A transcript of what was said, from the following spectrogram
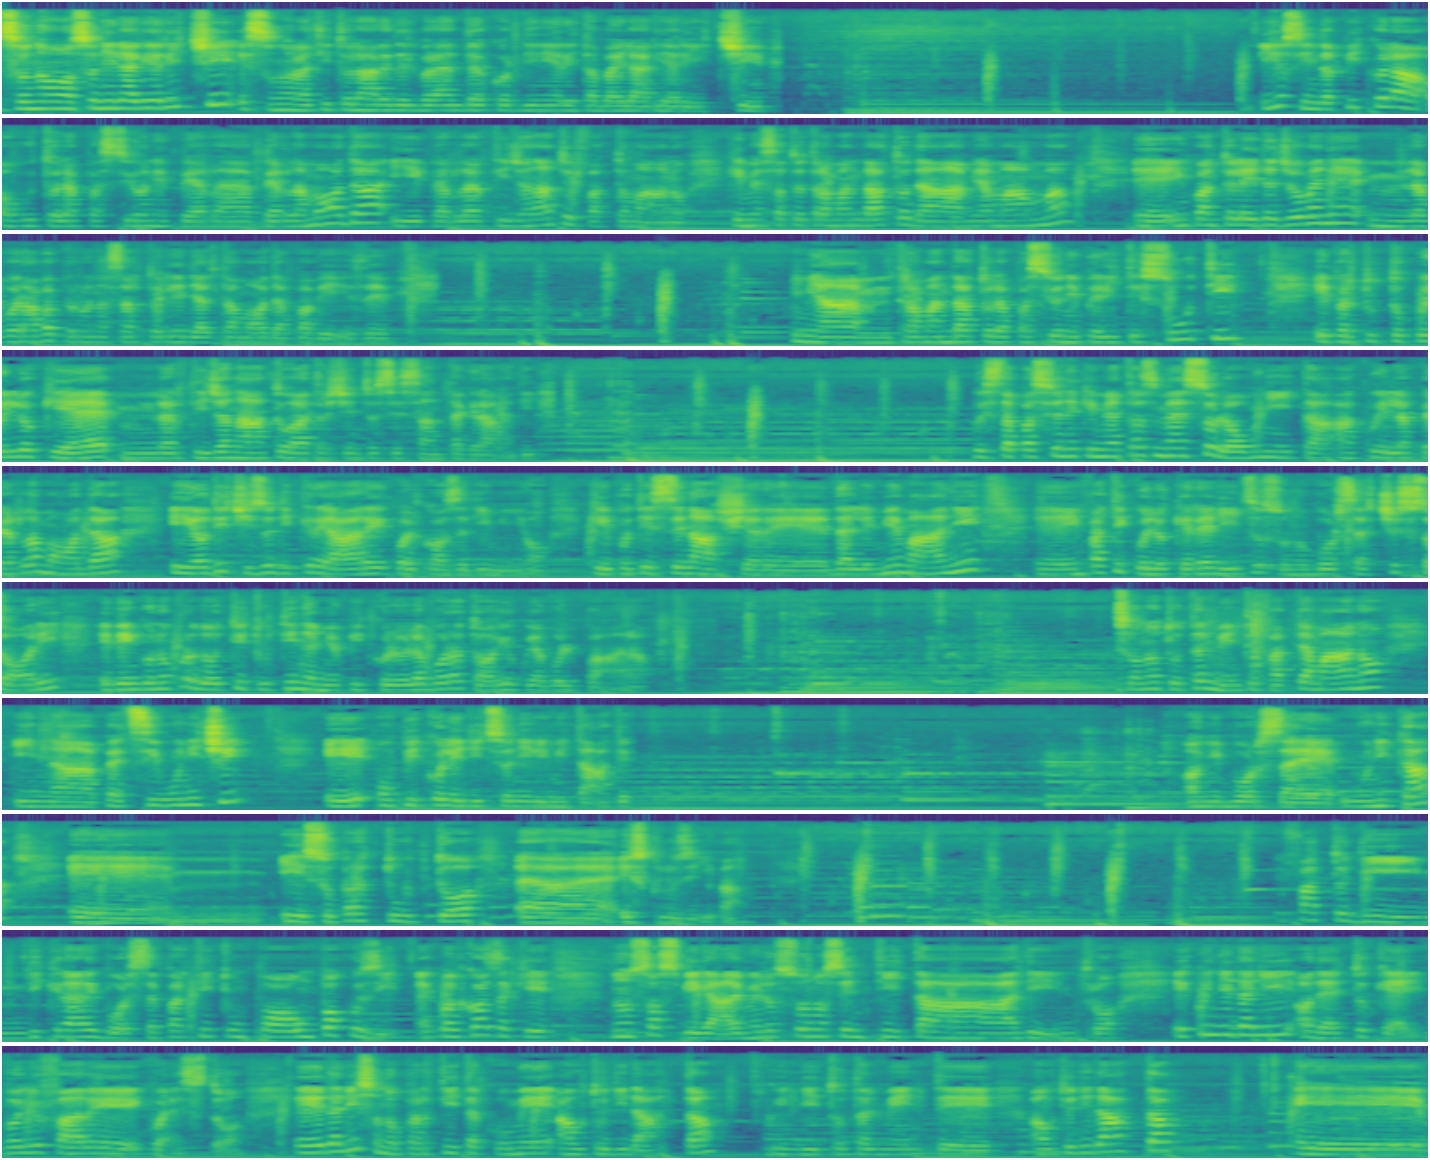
sono, sono Ilaria Ricci e sono la titolare del brand Cordinierita by Ilaria Ricci. Io sin da piccola ho avuto la passione per, per, la moda e per l'artigianato e fatto a mano che mi è stato tramandato da mia mamma eh, in quanto lei da giovane mh, lavorava per una sartoria di alta moda pavese mi ha mm, tramandato la passione per i tessuti e per tutto quello che è mm, l'artigianato a 360 gradi. Questa passione che mi ha trasmesso l'ho unita a quella per la moda e ho deciso di creare qualcosa di mio che potesse nascere dalle mie mani. Eh, infatti quello che realizzo sono borse e accessori e vengono prodotti tutti nel mio piccolo laboratorio qui a Volpara sono totalmente fatte a mano in eh, pezzi unici e o piccole edizioni limitate. Ogni borsa è unica e, ehm, e soprattutto eh, esclusiva. Fatto di, di, creare borse è partito un po', un po' così, è qualcosa che non so spiegare, me lo sono sentita dentro. E quindi da lì ho detto ok, voglio fare questo. E da lì sono partita come autodidatta, quindi totalmente autodidatta. E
